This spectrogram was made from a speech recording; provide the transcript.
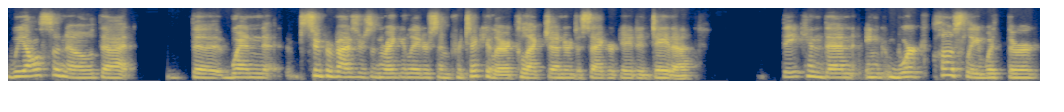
We also know that the when supervisors and regulators in particular collect gender disaggregated data, they can then work closely with their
